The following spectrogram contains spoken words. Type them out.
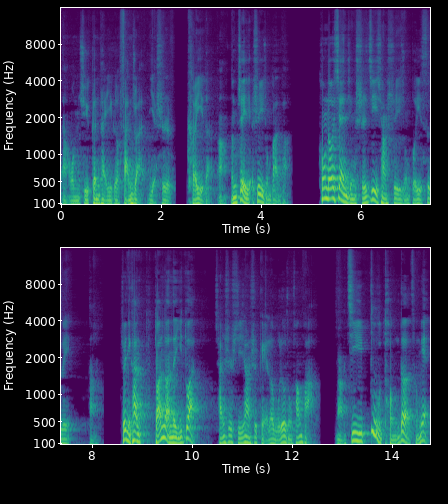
啊，我们去跟它一个反转也是可以的啊。那么这也是一种办法。空头陷阱实际上是一种博弈思维啊，所以你看，短短的一段，禅师实际上是给了五六种方法啊，基于不同的层面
